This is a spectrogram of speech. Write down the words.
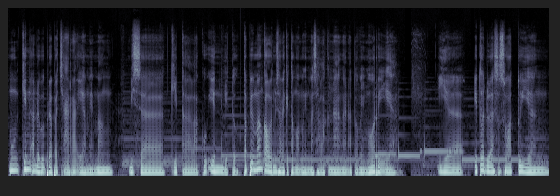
mungkin ada beberapa cara ya memang bisa kita lakuin gitu. Tapi memang kalau misalnya kita ngomongin masalah kenangan atau memori ya, ya itu adalah sesuatu yang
